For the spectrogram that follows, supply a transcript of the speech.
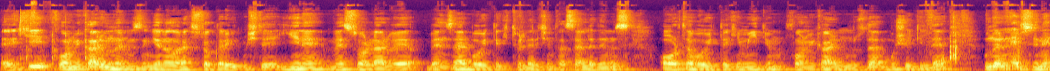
Ee, ki formikaryumlarımızın genel olarak stokları bitmişti. Yine mesorlar ve benzer boyuttaki türler için tasarladığımız orta boyuttaki medium formikaryumumuz da bu şekilde. Bunların hepsini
